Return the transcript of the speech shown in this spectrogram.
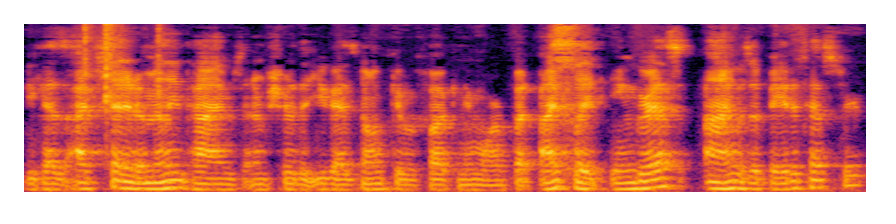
because I've said it a million times, and I'm sure that you guys don't give a fuck anymore. But I played Ingress. I was a beta tester,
